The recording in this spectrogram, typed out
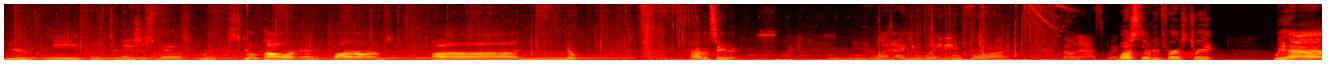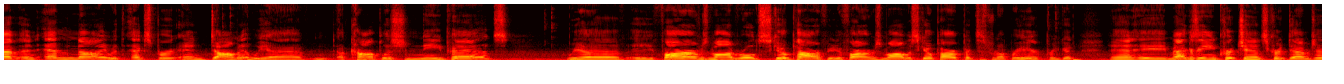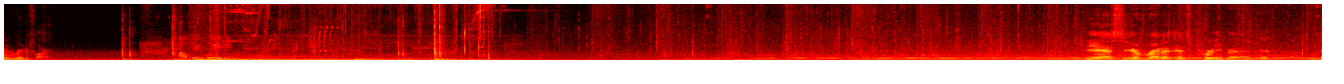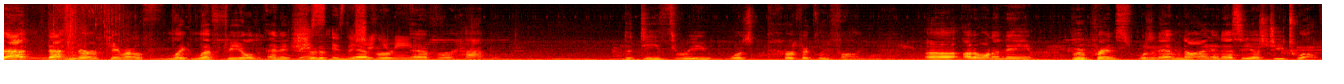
You need a tenacious mask with skill power and firearms. Uh, nope. Haven't seen it. What are you waiting for? Don't ask where West 31st from. Street. We have an M9 with expert and dominant. We have accomplished knee pads. We have a firearms mod rolled skill power. If you need a firearms mod with skill power, pick this one up right here. Pretty good. And a magazine, crit chance, crit damage, and rate of fire. I'll be waiting. Yeah, see, I've read it. It's pretty bad. It, that that nerf came out of like left field, and it should have is the shit you never ever happened. The D3 was perfectly fine. Uh, I don't want to name. Blueprints was an M9 and SASG 12.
